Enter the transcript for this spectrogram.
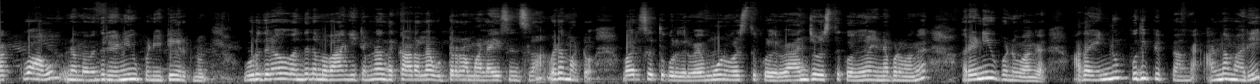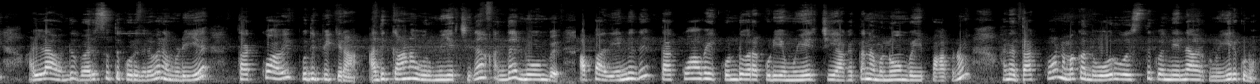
தக்வாவும் நம்ம வந்து ரெனியூ பண்ணிகிட்டே இருக்கணும். ஒரு தடவை வந்து நம்ம வாங்கிட்டோம்னா அந்த கார்டெல்லாம் விட்டுறோமா லைசன்ஸ்லாம் விட மாட்டோம். வருஷத்துக்கு ஒரு தடவை மூணு வருஷத்துக்கு ஒரு தடவை அஞ்சு வருஷத்துக்கு ஒரு தடவை என்ன பண்ணுவாங்க? ரெனியூ பண்ணுவாங்க. அதை இன்னும் புதுப்பிப்பாங்க. அந்த மாதிரி அல்லா வந்து வருஷத்துக்கு ஒரு தடவை நம்முடைய தக்வாவை புதுப்பிக்கிறான். அதுக்கான ஒரு முயற்சி தான் அந்த நோன்பு. அப்போ அது என்னது? தக்வாவை கொண்டு வரக்கூடிய முயற்சியாகத்தான் நம்ம நோன்பை பார்க்கணும். அந்த தக்வா நமக்கு அந்த ஒரு வருஷத்துக்கு வந்து என்ன இருக்கணும்? இருக்கணும்.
